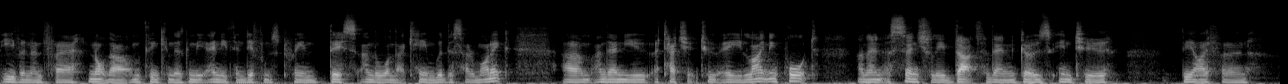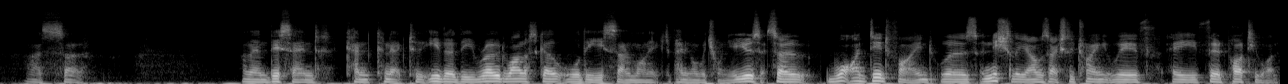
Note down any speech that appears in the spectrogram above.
even and fair. Not that I'm thinking there's gonna be anything different between this and the one that came with the Saramonic um, and then you attach it to a lightning port and then essentially that then goes into the iPhone as so and then this end can connect to either the Rode Wireless Go or the Saramonic depending on which one you use it. So what I did find was initially I was actually trying it with a third-party one.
